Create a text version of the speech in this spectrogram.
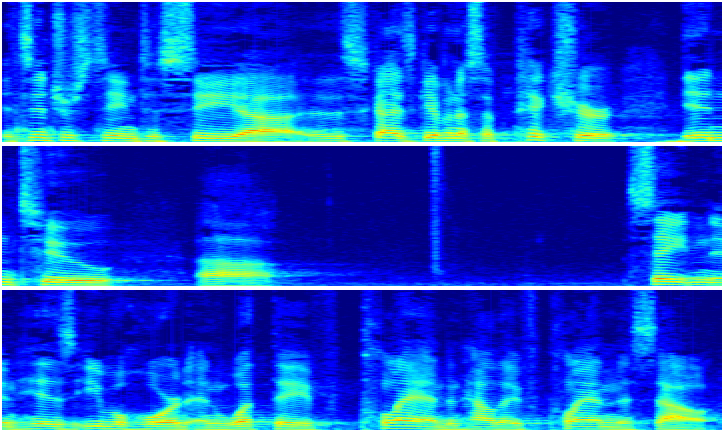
it's interesting to see uh, this guy's given us a picture into uh, Satan and his evil horde and what they've planned and how they've planned this out.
